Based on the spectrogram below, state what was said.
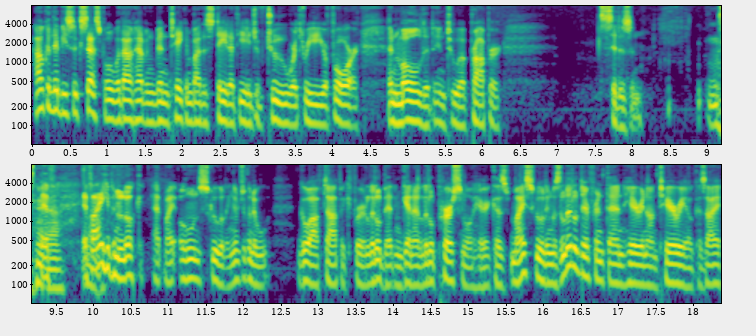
How can they be successful without having been taken by the state at the age of two or three or four and molded into a proper citizen? Yeah. If, if I even look at my own schooling, I'm just going to go off topic for a little bit and get a little personal here because my schooling was a little different than here in Ontario because I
